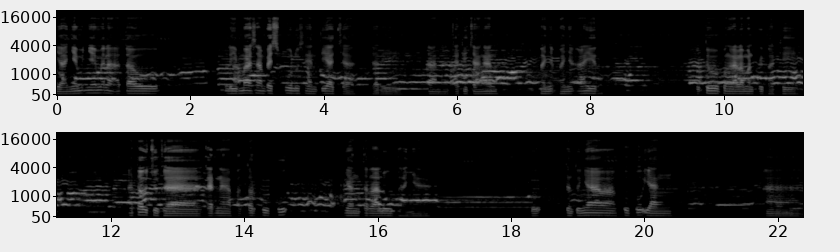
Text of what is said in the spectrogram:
ya nyemik-nyemik lah atau 5 sampai 10 cm aja dari tanah. Jadi jangan banyak-banyak air. Itu pengalaman pribadi atau juga karena faktor pupuk yang terlalu banyak. Tentunya pupuk yang uh,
